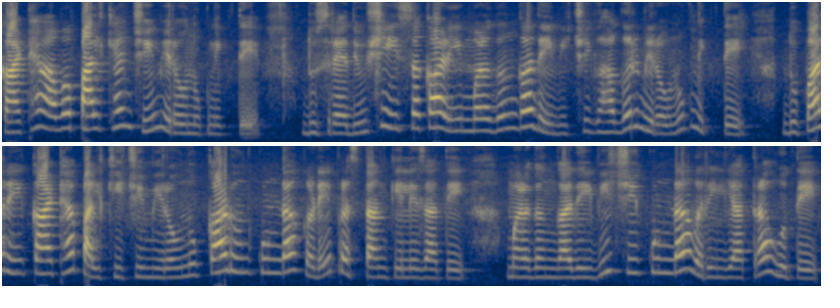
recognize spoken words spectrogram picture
काठ्या व पालख्यांची मिरवणूक निघते. दुसऱ्या दिवशी सकाळी मळगंगा देवीची घागर मिरवणूक निघते. दुपारी काठ्या पालखीची मिरवणूक काढून कुंडाकडे प्रस्थान केले जाते. मळगंगा देवीची कुंडावरील यात्रा होते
